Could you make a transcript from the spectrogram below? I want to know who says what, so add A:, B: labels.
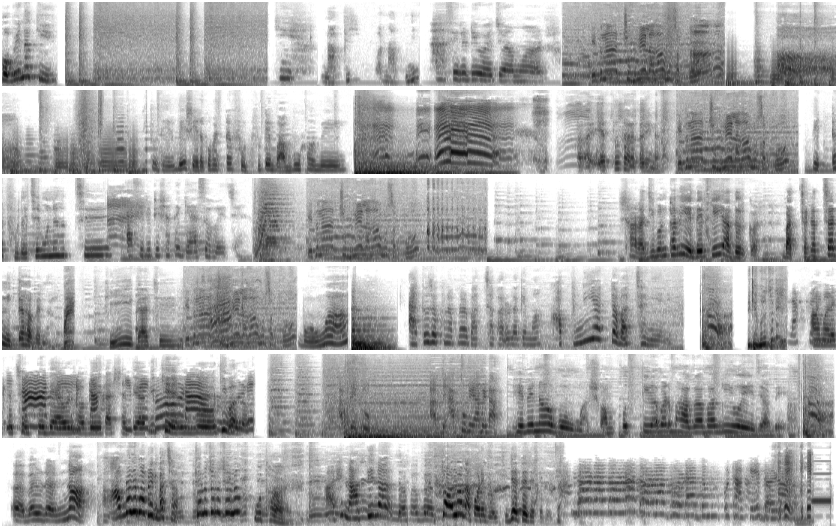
A: হবে নাকি
B: কি
A: নাতি বা নাতনি
B: অ্যাসিডিটি হয়েছে আমার
C: इतना चुभने लगा हूँ सबको
A: তোদের বেশ এরকম একটা ফুটফুটে বাবু হবে
D: এত তাড়াতাড়ি না
C: इतना चुभने लगा हूँ सबको
A: পেটটা ফুলেছে মনে হচ্ছে।
B: অ্যাসিডিটির সাথে গ্যাসও হয়েছে।
C: ইতনা চুবনে লাগা হুঁ সবকো
A: সারা জীবন খালি এদেরকেই আদর কর। বাচ্চা কাচ্চা নিতে হবে না।
D: ঠিক আছে।
C: ইতনা চুভনে লাগা হুঁ সবকো
A: বৌমা।
B: এত যখন আপনার বাচ্চা ভালো লাগে মা আপনি একটা বাচ্চা নিয়ে নিন। আমার একটা ছোট্ট দেওর হবে তার সাথে আমি খেলব। কি বলো?
A: ভেবে নাও বৌমা সম্পত্তির আবার ভাগাভাগি হয়ে যাবে।
B: না আমরা দেবো আপনাকে বাচ্চা। চলো চলো চলো।
D: কোথায়?
B: আরে নাতি না চলো না পরে বলছি। যেতে যেতে বলছি।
